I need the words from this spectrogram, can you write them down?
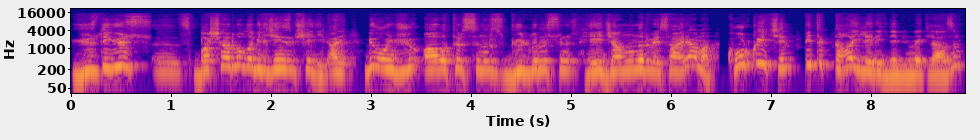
Yüzde yüz başarılı olabileceğiniz bir şey değil. Hani bir oyuncuyu ağlatırsınız, güldürürsünüz, heyecanlanır vesaire ama korku için bir tık daha ileri gidebilmek lazım.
